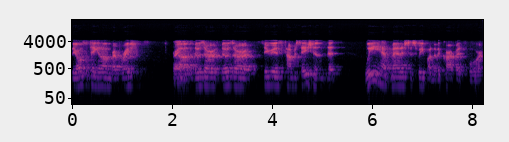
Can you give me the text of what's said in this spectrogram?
they're also taking on reparations. Right. Uh, those are those are serious conversations that we have managed to sweep under the carpet for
